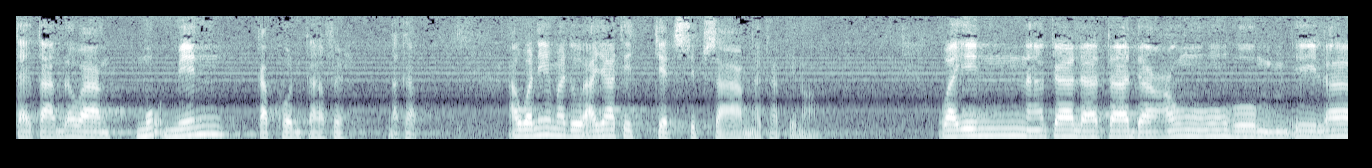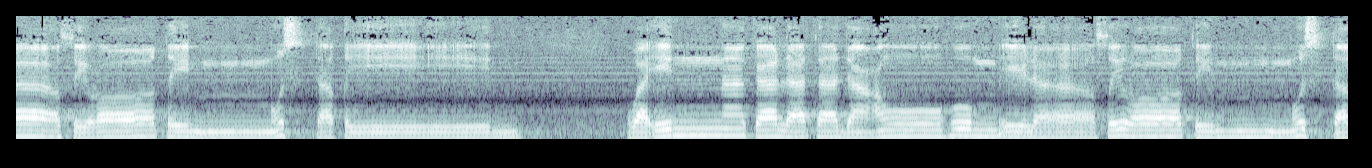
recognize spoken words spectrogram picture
แตกต่างระหว่างมุมินกับคนกาเฟรนะครับ เอาวันนี้มาดูอายาที่เจ็ดสิบสามนะครับพี่น้องว่าอินนักลาตาดาหุมอิลาซิรอติมมุสตะกีมว่าอินนักลาตาดาหุมอิลาซิรอติมมุสตะ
